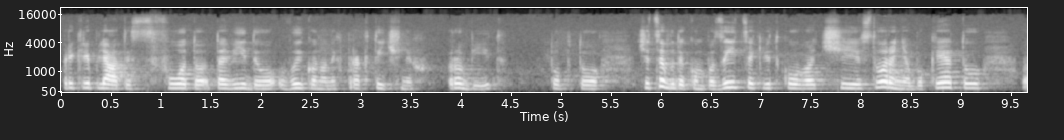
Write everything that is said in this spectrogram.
прикріпляти з фото та відео виконаних практичних робіт, тобто чи це буде композиція квіткова, чи створення букету е,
